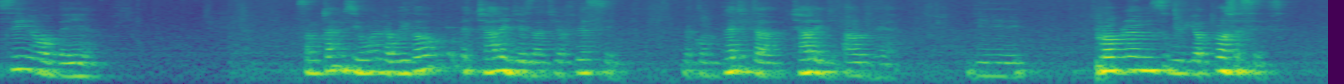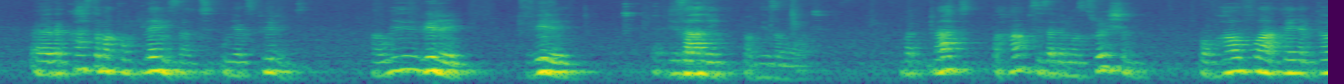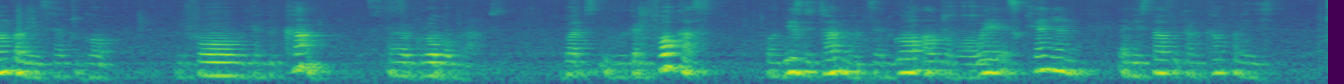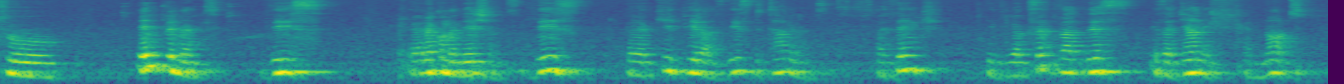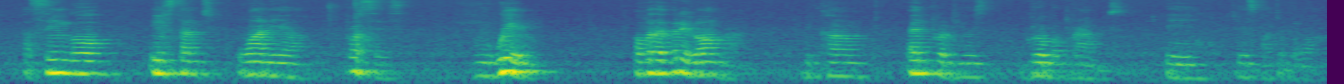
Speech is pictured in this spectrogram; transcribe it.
CEO of the Year. Sometimes you wonder, with all the challenges that you're facing, the competitor challenge out there, the problems with your processes, uh, the customer complaints that we experience, are we really, really deserving of this award? But that perhaps is a demonstration of how far Kenyan companies have to go before we can become a global brands. But if we can focus on these determinants and go out of our way as Kenyan and East African companies to implement these uh, recommendations, these uh, key pillars, these determinants, I think if you accept that this is a journey and not a single instant one year process, we will, the very long run, become and produce global brands in this part of the world.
